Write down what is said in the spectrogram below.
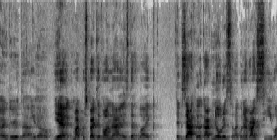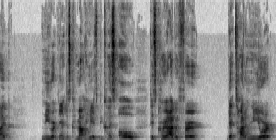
I agree with that. You know? Yeah, my perspective on that is that like exactly like I've noticed that like whenever I see like New York dancers come out here, it's because oh, this choreographer that taught in New York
